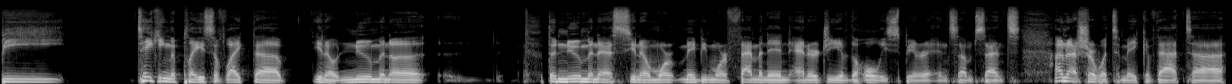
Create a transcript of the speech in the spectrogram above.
be taking the place of like the you know numina the numinous, you know, more maybe more feminine energy of the Holy Spirit in some sense. I'm not sure what to make of that. Uh,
